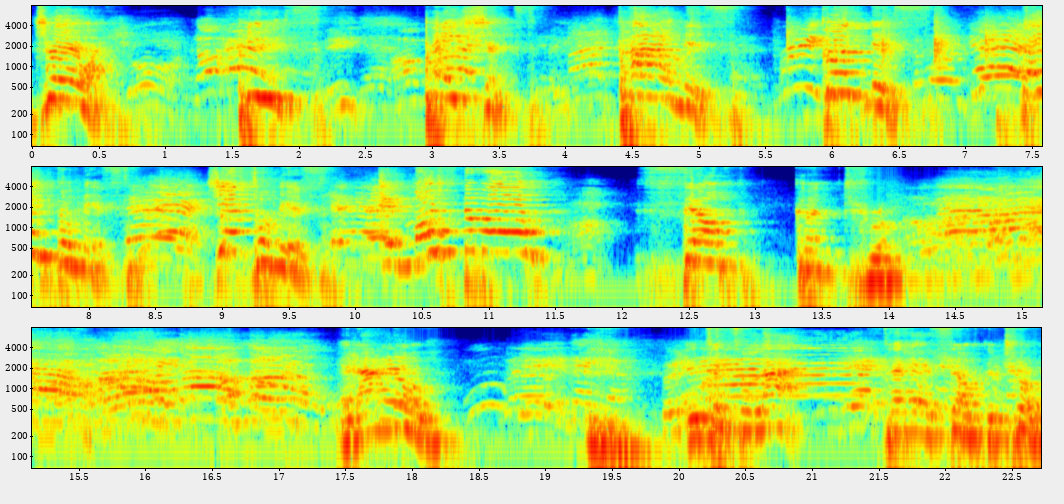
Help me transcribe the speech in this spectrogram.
joy, joy, peace. Patience, kindness, goodness, faithfulness, gentleness, and most of all, self-control. Wow. And I know it takes a lot to have self-control.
